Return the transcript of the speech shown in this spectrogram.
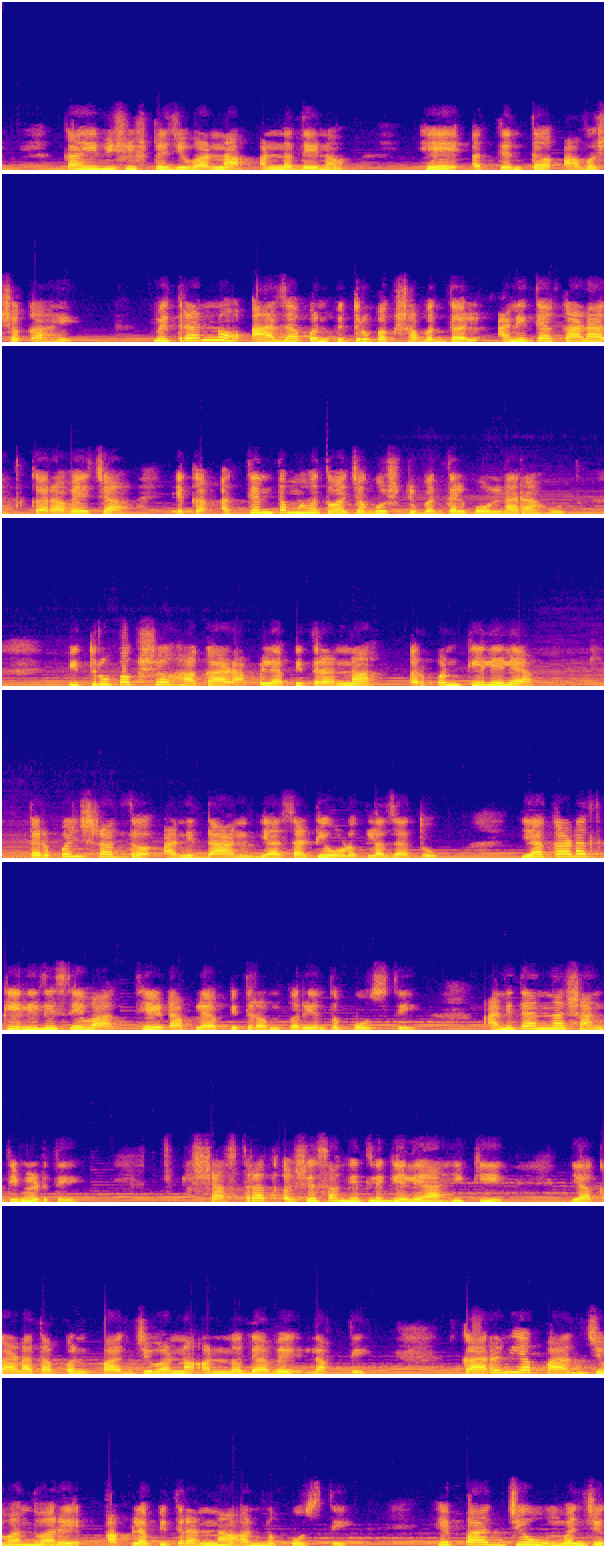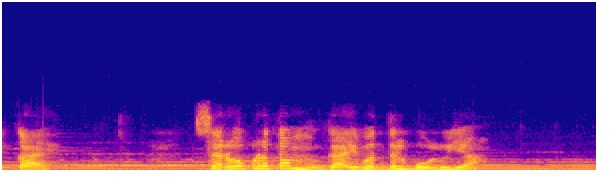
काही विशिष्ट जीवांना अन्न देणं हे अत्यंत आवश्यक आहे. मित्रांनो आज आपण पितृपक्षाबद्दल आणि त्या काळात करावयाच्या एका अत्यंत महत्त्वाच्या गोष्टीबद्दल बोलणार आहोत. पितृपक्ष हा काळ आपल्या पित्रांना अर्पण केलेल्या तर्पण श्राद्ध आणि दान यासाठी ओळखला जातो. या काळात केलेली सेवा थेट आपल्या पितरांपर्यंत पोहोचते आणि त्यांना शांती मिळते. शास्त्रात असे सांगितले गेले आहे की या काळात आपण पाच जीवांना अन्न द्यावे लागते. कारण या पाच जीवांद्वारे आपल्या पितरांना अन्न पोचते. हे पाच जीव म्हणजे काय? सर्वप्रथम गायीबद्दल बोलूया.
